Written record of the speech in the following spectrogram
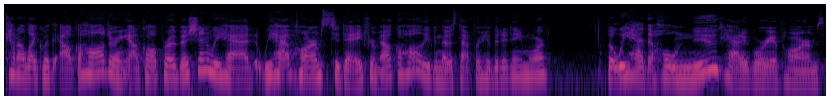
kind of like with alcohol during alcohol prohibition, we had we have harms today from alcohol, even though it's not prohibited anymore. But we had the whole new category of harms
